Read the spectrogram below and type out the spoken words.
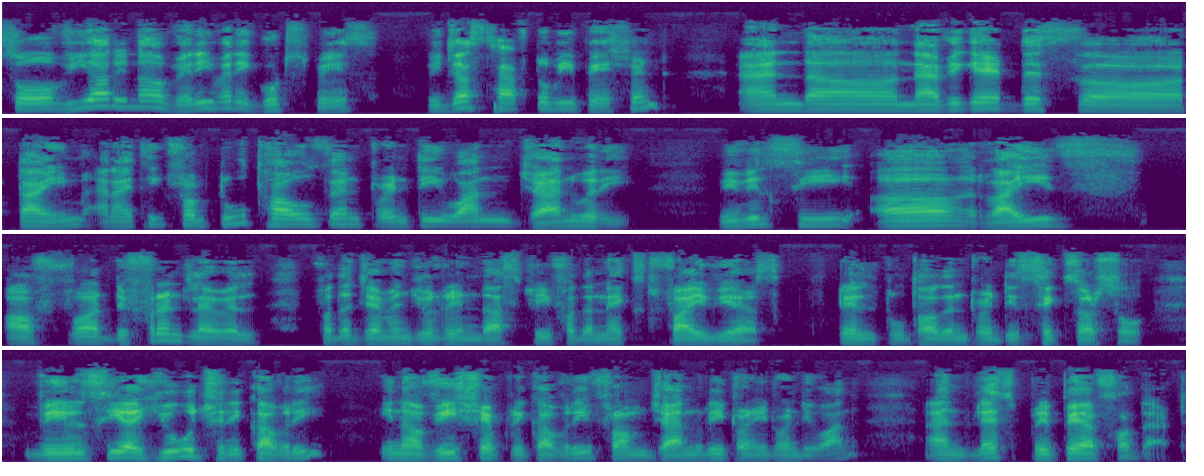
So we are in a very, very good space. We just have to be patient and uh, navigate this uh, time. And I think from 2021 January, we will see a rise of a different level for the gem and jewelry industry for the next five years till 2026 or so. We will see a huge recovery in a V-shaped recovery from January 2021, and let's prepare for that.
